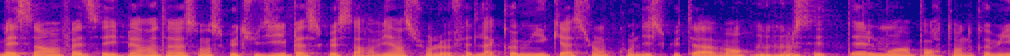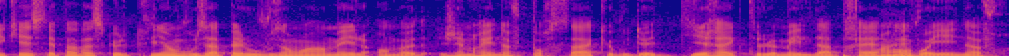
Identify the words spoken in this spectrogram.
Mais ça, en fait, c'est hyper intéressant ce que tu dis parce que ça revient sur le fait de la communication qu'on discutait avant, Mhm. où c'est tellement important de communiquer. C'est pas parce que le client vous appelle ou vous envoie un mail en mode j'aimerais une offre pour ça que vous devez direct le mail d'après Ouais. envoyer une offre.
